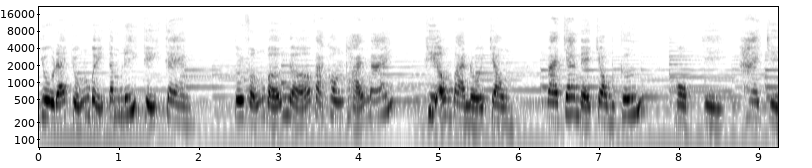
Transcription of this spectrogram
dù đã chuẩn bị tâm lý kỹ càng, tôi vẫn bỡ ngỡ và không thoải mái khi ông bà nội chồng và cha mẹ chồng cứ một chị, hai chị,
